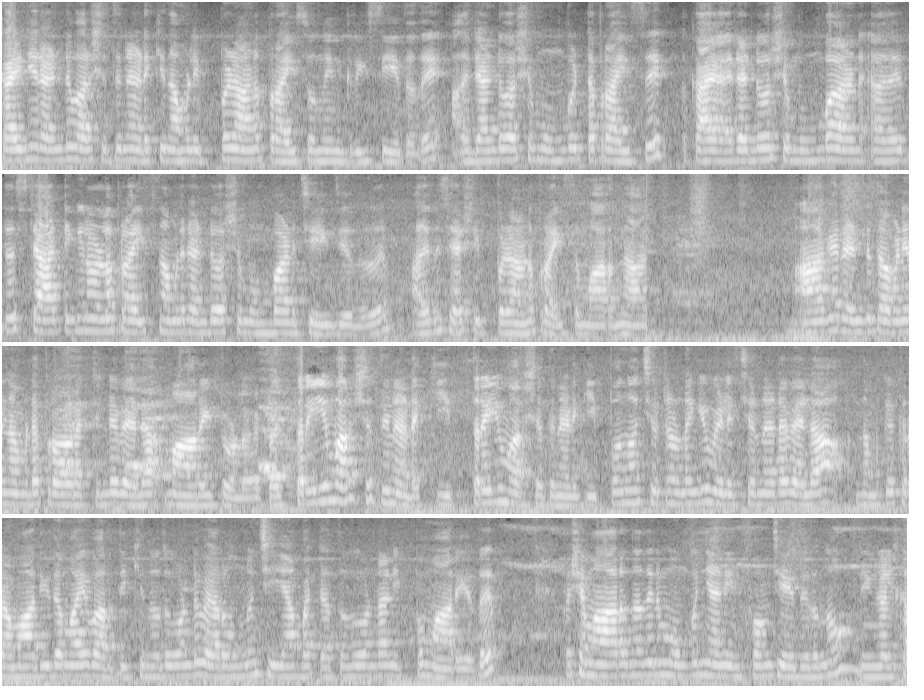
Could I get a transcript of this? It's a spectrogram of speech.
കഴിഞ്ഞ രണ്ട് വർഷത്തിനിടയ്ക്ക് നമ്മൾ ഇപ്പോഴാണ് പ്രൈസ് ഒന്ന് ഇൻക്രീസ് ചെയ്തത്. രണ്ട് വർഷം മുമ്പ് ഇട്ട പ്രൈസ് രണ്ട് വർഷം മുമ്പാണ് അതായത് സ്റ്റാർട്ടിങ്ങിലുള്ള പ്രൈസ് നമ്മൾ രണ്ട് വർഷം മുമ്പാണ് ചേഞ്ച് ചെയ്തത്. അതിനുശേഷം ഇപ്പോഴാണ് പ്രൈസ് മാറുന്നത്. ആകെ രണ്ട് തവണ നമ്മുടെ പ്രോഡക്റ്റിന്റെ വില മാറിയിട്ടുള്ളൂ കേട്ടോ. ഇത്രയും വർഷത്തിനിടയ്ക്ക് ഇത്രയും വർഷത്തിനിടയ്ക്ക്. ഇപ്പൊ എന്ന് വെച്ചിട്ടുണ്ടെങ്കിൽ വെളിച്ചെണ്ണയുടെ വില നമുക്ക് ക്രമാതീതമായി വർദ്ധിക്കുന്നത് കൊണ്ട് വേറെ ഒന്നും ചെയ്യാൻ പറ്റാത്തത് കൊണ്ടാണ് മാറിയത്. പക്ഷെ മാറുന്നതിന് മുമ്പ് ഞാൻ ഇൻഫോം ചെയ്തിരുന്നു. നിങ്ങൾക്ക്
